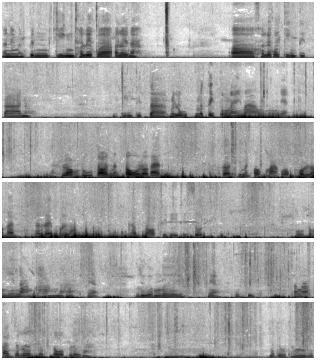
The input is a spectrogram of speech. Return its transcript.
อันนี้มันเป็นกิ่งเขาเรียกว่าอะไรนะเออเขาเรียกว่ากิ่งติดตาเนาะ กิ่งติดตาไม่รู้มาติดตรงไหนมาไม่รู้เนี่ย ลองดูตอนมันโตแล้วกัน ตอนที่มันออกหมากออกผลแล้วกัน นั่นแหละผลลัพธ์คำตอบที่ดีที่สุด โอ้ตรงนี้น้ำขังนะคะ เนี่ย เหลืองเลย เนี่ยดูสิชะงักการเจริญเติบโตเลยนะอื มาดูทางนี้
